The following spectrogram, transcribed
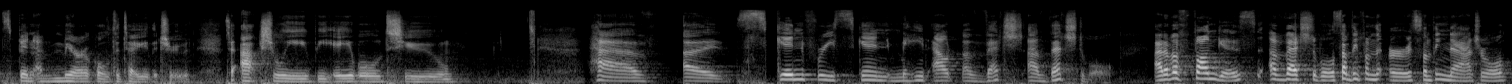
It's been a miracle, to tell you the truth, to actually be able to have a skin-free skin made out of veg- a vegetable, out of a fungus, a vegetable, something from the earth, something natural.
